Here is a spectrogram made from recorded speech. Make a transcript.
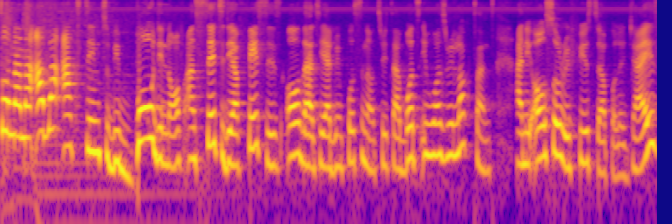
So Nana Aba asked him to be bold enough and say to their faces all that he had been posting on Twitter, but he was reluctant, and he also refused to apologize,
